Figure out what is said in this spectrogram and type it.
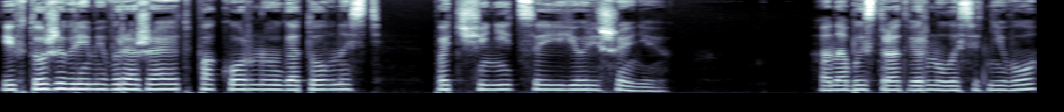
и в то же время выражают покорную готовность подчиниться ее решению. Она быстро отвернулась от него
